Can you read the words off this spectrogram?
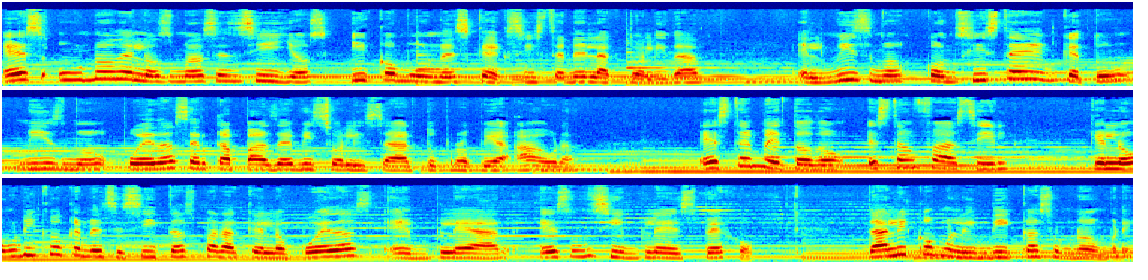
es uno de los más sencillos y comunes que existen en la actualidad el mismo consiste en que tú mismo puedas ser capaz de visualizar tu propia aura. Este método es tan fácil que lo único que necesitas para que lo puedas emplear es un simple espejo, tal y como lo indica su nombre,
